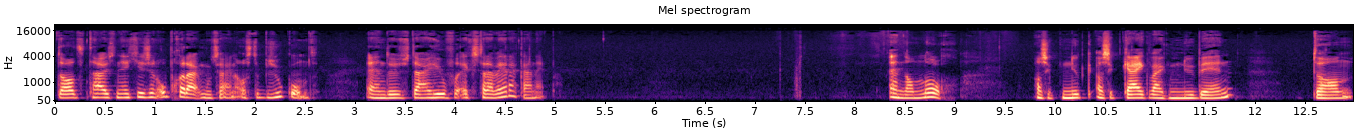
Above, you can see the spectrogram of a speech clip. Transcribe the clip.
dat het huis netjes en opgeruimd moet zijn als er bezoek komt. En dus daar heel veel extra werk aan hebt. En dan nog, als ik, nu, als ik kijk waar ik nu ben, dan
